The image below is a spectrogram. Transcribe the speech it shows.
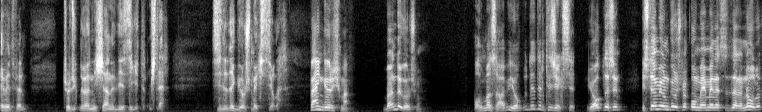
Evet efendim. Çocuklara nişan hediyesi getirmişler. Sizinle de görüşmek istiyorlar. Ben görüşmem. Ben de görüşmem. Olmaz abi yok mu dedirteceksin. Yok desin. İstemiyorum görüşmek o meymenetsizlere ne olur?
